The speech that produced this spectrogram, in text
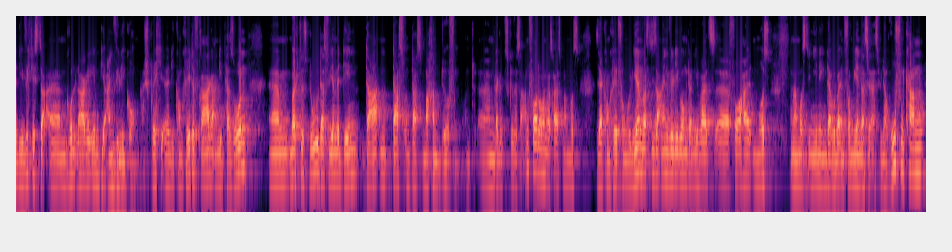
die wichtigste ähm, Grundlage eben die Einwilligung. Sprich, äh, die konkrete Frage an die Person, ähm, möchtest du, dass wir mit den Daten das und das machen dürfen? Und ähm, da gibt es gewisse Anforderungen. Das heißt, man muss sehr konkret formulieren, was diese Einwilligung dann jeweils äh, vorhalten muss. Man muss denjenigen darüber informieren, dass er es widerrufen kann.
